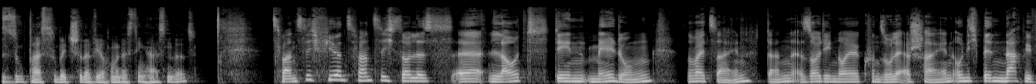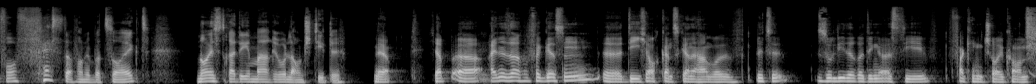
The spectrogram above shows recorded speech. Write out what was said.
Super Switch oder wie auch immer das Ding heißen wird. 2024 soll es äh, laut den Meldungen soweit sein. Dann soll die neue Konsole erscheinen. Und ich bin nach wie vor fest davon überzeugt, neues 3D Mario Launch-Titel. Ja, ich habe äh, eine Sache vergessen, äh, die ich auch ganz gerne haben wollte. Bitte solidere Dinge als die fucking Joy-Cons.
